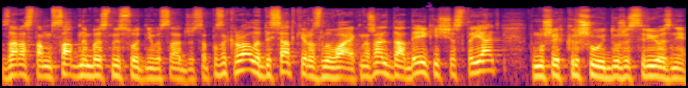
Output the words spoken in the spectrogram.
зараз там сад Небесної Сотні висаджується. Позакривали десятки розливаєк. На жаль, да, деякі ще стоять, тому що їх кришують дуже серйозні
